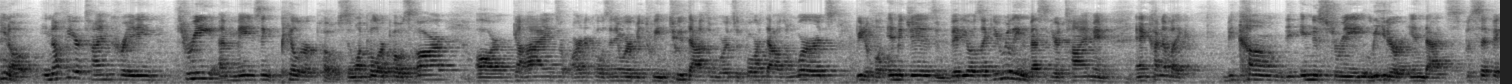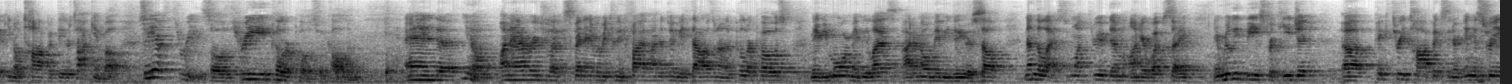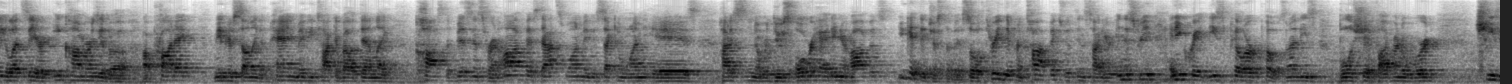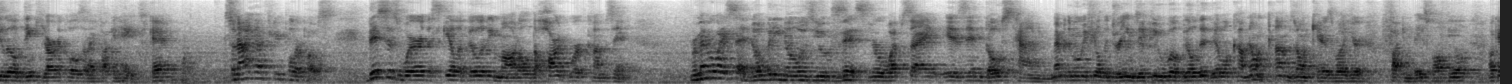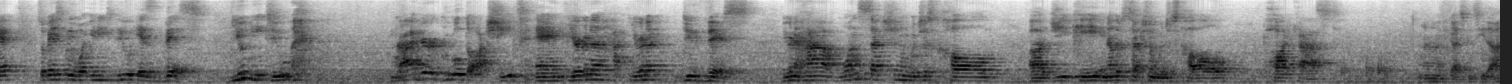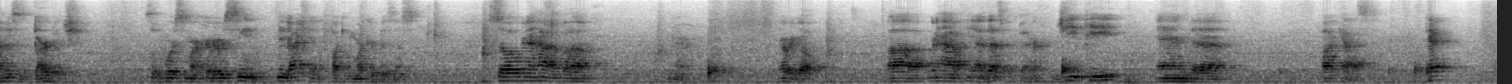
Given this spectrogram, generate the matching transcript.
you know, enough of your time creating three amazing pillar posts. And what pillar posts are, are guides or articles anywhere between 2,000 words to 4,000 words, beautiful images and videos. Like you really invested your time in and kind of like become the industry leader in that specific, you know, topic that you're talking about. So you have three, so three pillar posts we call them. And, uh, you know, on average, you like spend anywhere between 500 to maybe 1,000 on a pillar post, maybe more, maybe less, I don't know, maybe do yourself. Nonetheless, you want three of them on your website and really be strategic. Uh, pick three topics in your industry. Let's say you're e-commerce, you have a, a product, maybe you're selling a pen, maybe talk about then like cost of business for an office, that's one. Maybe the second one is how to you know reduce overhead in your office. You get the gist of it. So three different topics within inside your industry and you create these pillar posts. None of these bullshit 500 word cheesy little dinky articles that I fucking hate, okay? So now you have three pillar posts. This is where the scalability model, the hard work comes in. Remember what I said, nobody knows you exist. Your website is in ghost town. Remember the movie Field of Dreams? If you will build it, they will come. No one comes, no one cares about your fucking baseball field, okay? So basically what you need to do is this. You need to grab your Google Doc sheet and you're gonna, you're gonna do this. You're gonna have one section which is called uh, GP, another section which is called podcast, I don't know if you guys can see that. This is garbage. It's the worst marker I've ever seen. Maybe I should have a fucking marker business. So we're gonna have, uh, here. there we go. Uh, we're gonna have, yeah, that's better. GP and uh, podcast. Okay?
